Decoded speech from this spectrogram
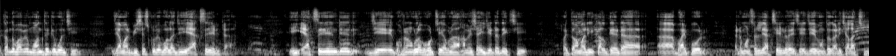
একান্তভাবে মন থেকে বলছি যে আমার বিশেষ করে বলা যে অ্যাক্সিডেন্টটা এই অ্যাক্সিডেন্টের যে ঘটনাগুলো ঘটছে, আমরা হামেশাই যেটা দেখছি, হয়তো আমারই কালকে একটা ভাইপোর একটা মোটরসাইকেল অ্যাক্সিডেন্ট হয়েছে, যে মতো গাড়ি চালাচ্ছিল।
